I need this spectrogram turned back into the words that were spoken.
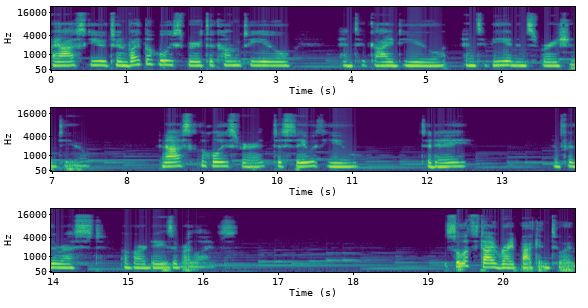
I ask you to invite the Holy Spirit to come to you and to guide you and to be an inspiration to you. And ask the Holy Spirit to stay with you today and for the rest of our days of our lives. So let's dive right back into it.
